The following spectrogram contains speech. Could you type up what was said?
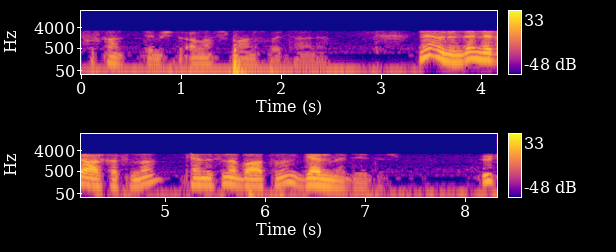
Furkan demiştir Allah subhanahu ve teala. Ne önünde ne de arkasından kendisine batının gelmediğidir. 3.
